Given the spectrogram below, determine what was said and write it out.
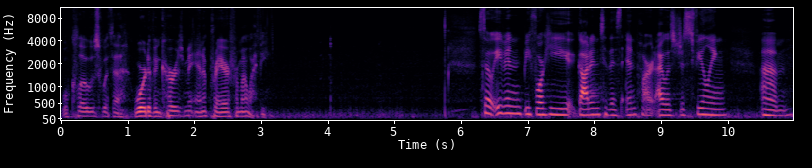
We'll close with a word of encouragement and a prayer for my wifey. So even before he got into this end part, I was just feeling um,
